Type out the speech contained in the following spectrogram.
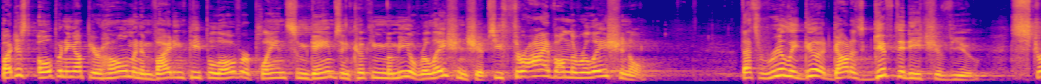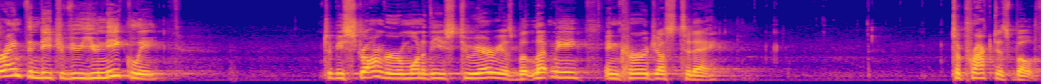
by just opening up your home and inviting people over, playing some games and cooking a meal. Relationships. You thrive on the relational. That's really good. God has gifted each of you, strengthened each of you uniquely to be stronger in one of these two areas. But let me encourage us today to practice both,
